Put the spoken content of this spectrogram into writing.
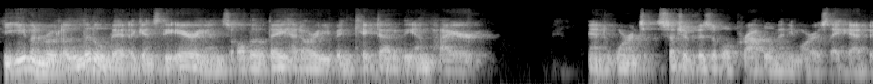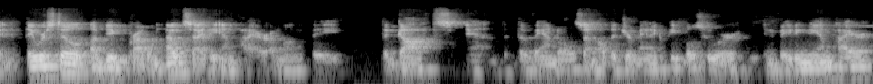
He even wrote a little bit against the Arians, although they had already been kicked out of the empire and weren't such a visible problem anymore as they had been. They were still a big problem outside the empire among the, the Goths and the Vandals and all the Germanic peoples who were invading the empire.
